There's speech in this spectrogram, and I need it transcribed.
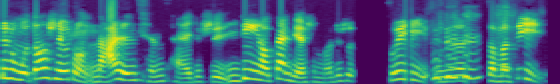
就是我当时有种拿人钱财，就是一定要干点什么，就是所以我觉得怎么地，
